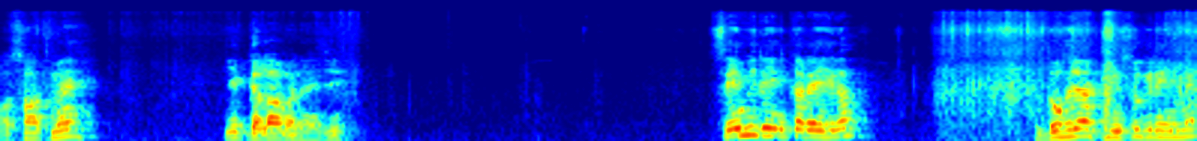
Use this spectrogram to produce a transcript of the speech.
और साथ में ये गला बना है जी। सेम ही रेंज का रहेगा। 2300 की रेंज में।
